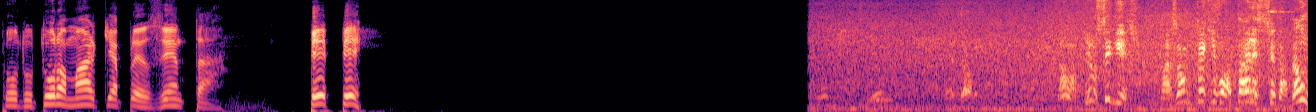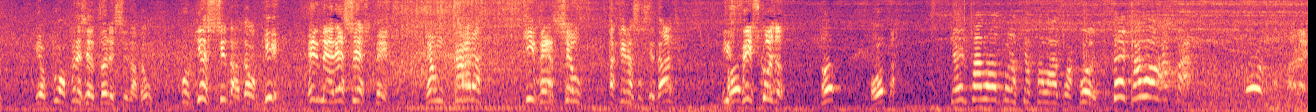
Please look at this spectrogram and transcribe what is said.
Produtora Marque apresenta PP. Não, aqui é o seguinte, nós vamos ter que votar nesse cidadão, eu estou apresentando esse cidadão, porque esse cidadão aqui, ele merece respeito. É um cara que venceu aqui nessa cidade e Opa. fez coisa... Opa, Opa! quem falou pra você falar alguma coisa? Quem falou, rapaz? Opa, peraí.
